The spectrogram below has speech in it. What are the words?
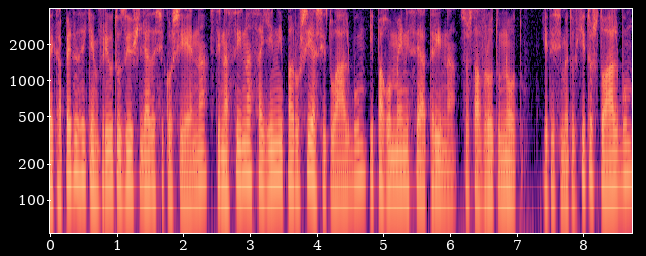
Στις 15 Δεκεμβρίου του 2021 στην Αθήνα θα γίνει η παρουσίαση του άλμπουμ «Η παγωμένη θεατρίνα» στο Σταυρό του Νότου. Για τη συμμετοχή τους στο άλμπουμ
